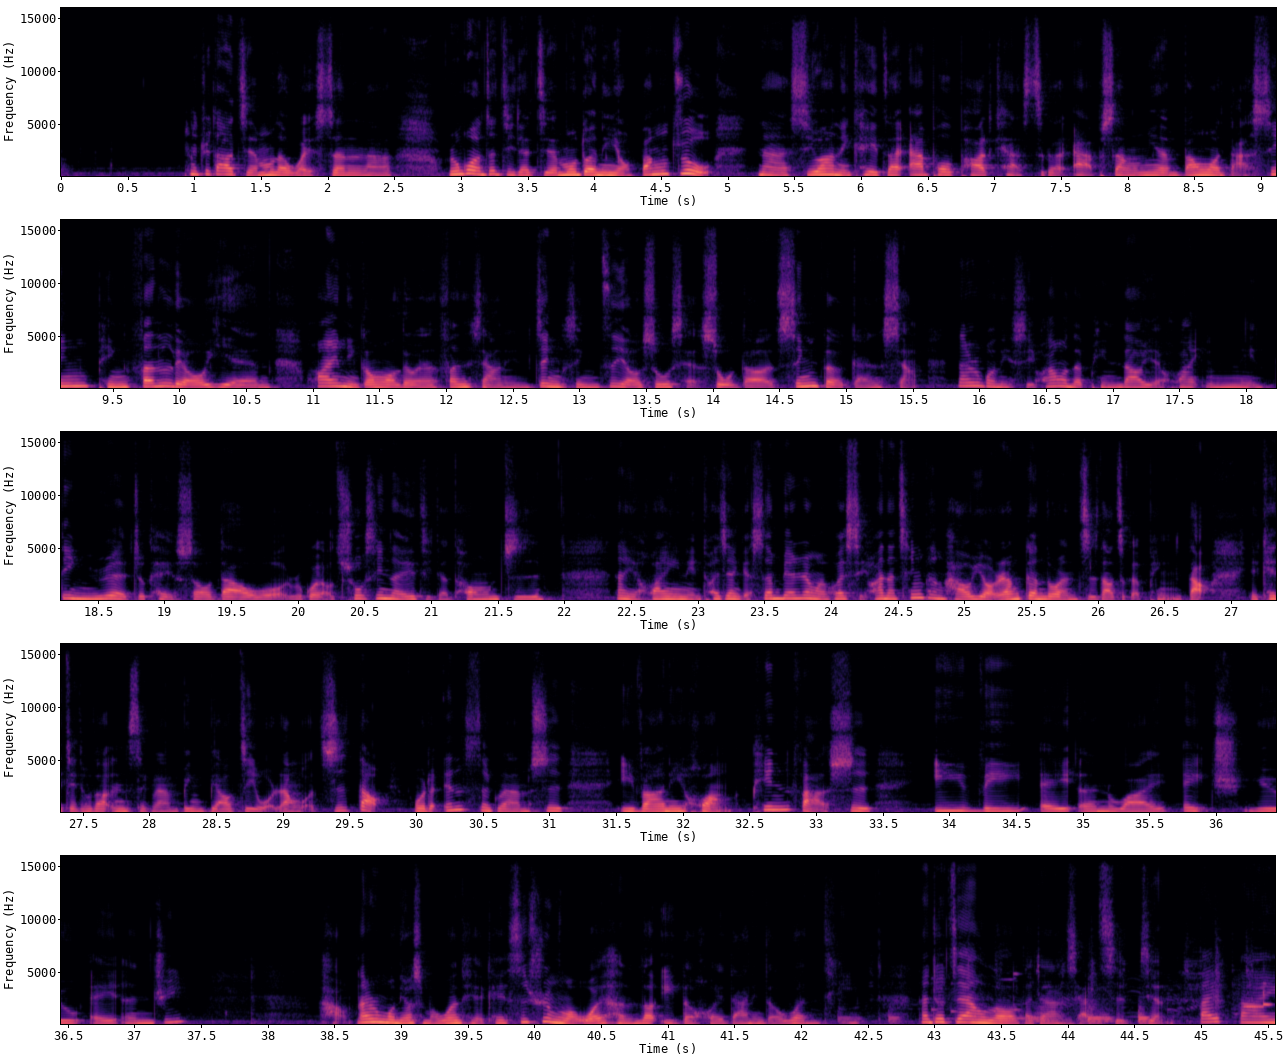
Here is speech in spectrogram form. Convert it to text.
那就到节目的尾声啦。如果这集的节目对你有帮助，那希望你可以在 Apple Podcast 这个 App 上面帮我打新评分留言。欢迎你跟我留言分享你进行自由书写术的心得感想。那如果你喜欢我的频道，也欢迎你订阅，就可以收到我如果有出新的一集的通知。那也欢迎你推荐给身边认为会喜欢的亲朋好友，让更多人知道这个频道。也可以截图到 Instagram 并标记我，让我知道。我的 Instagram 是 Evany Huang，拼法是 E V A N Y H U A N G。好那如果你有什么问题也可以私信我我也很乐意的回答你的问题。那就这样喽大家下次见拜拜。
